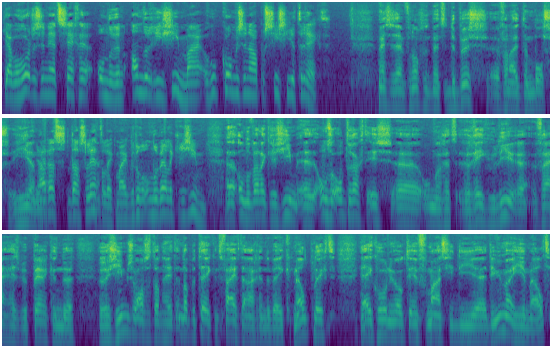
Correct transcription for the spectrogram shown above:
Ja, we hoorden ze net zeggen onder een ander regime. Maar hoe komen ze nou precies hier terecht? Mensen zijn vanochtend met de bus eh, vanuit Den Bosch hier Ja, dat is, dat is letterlijk. Maar ik bedoel, onder welk regime? Uh, onder welk regime? Uh, onze opdracht is uh, onder het reguliere vrijheidsbeperkende regime, zoals het dan heet. En dat betekent vijf dagen in de week meldplicht. Ja, ik hoor nu ook de informatie die, die u mij hier meldt.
